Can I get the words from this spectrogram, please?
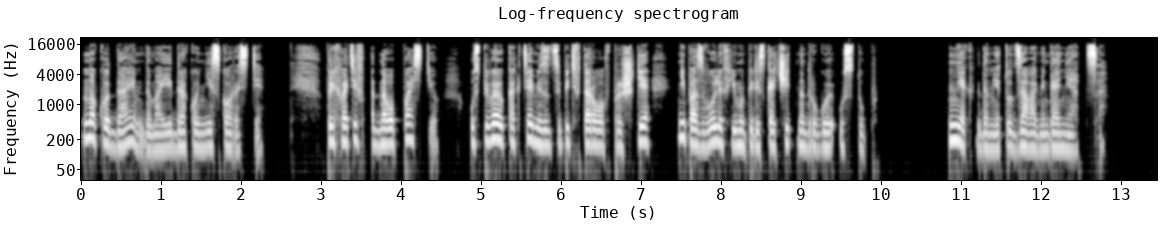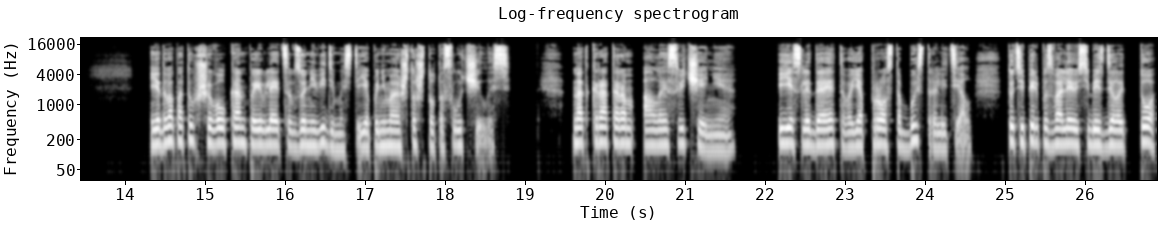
но куда им до моей драконьей скорости? Прихватив одного пастью, успеваю когтями зацепить второго в прыжке, не позволив ему перескочить на другой уступ. Некогда мне тут за вами гоняться. Едва потухший вулкан появляется в зоне видимости, я понимаю, что что-то случилось. Над кратером алое свечение. Если до этого я просто быстро летел, то теперь позволяю себе сделать то,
